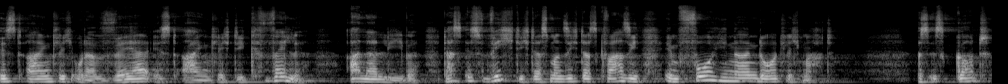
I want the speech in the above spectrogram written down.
ist eigentlich oder wer ist eigentlich die Quelle aller Liebe. Das ist wichtig, dass man sich das quasi im Vorhinein deutlich macht. Es ist Gott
